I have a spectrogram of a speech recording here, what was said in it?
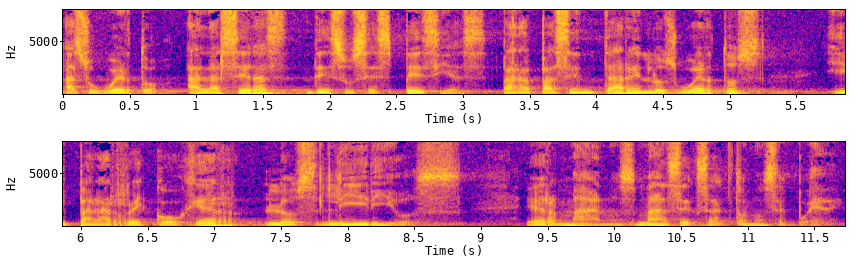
a su huerto, a las eras de sus especias, para apacentar en los huertos y para recoger los lirios. Hermanos, más exacto no se puede.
